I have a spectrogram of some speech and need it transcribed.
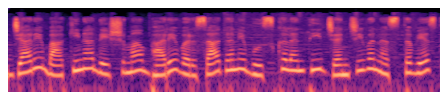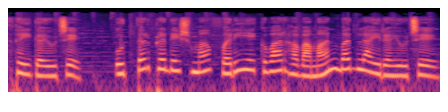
જ્યારે બાકીના દેશમાં ભારે વરસાદ અને ભૂસ્ખલનથી જનજીવન અસ્તવ્યસ્ત થઈ ગયું છે. ઉત્તર પ્રદેશમાં ફરી એકવાર હવામાન બદલાઈ રહ્યું છે.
